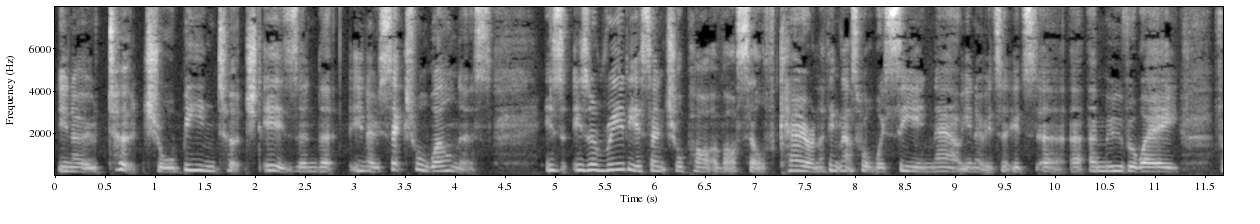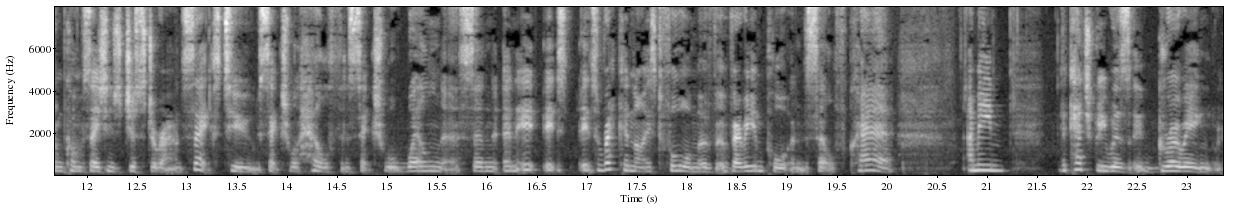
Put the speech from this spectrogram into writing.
you know, touch or being touched is, and that, you know, sexual wellness is is a really essential part of our self care, and I think that's what we're seeing now. You know, it's a, it's a, a move away from conversations just around sex to sexual health and sexual wellness, and and it, it's it's a recognised form of a very important self care. I mean the category was growing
